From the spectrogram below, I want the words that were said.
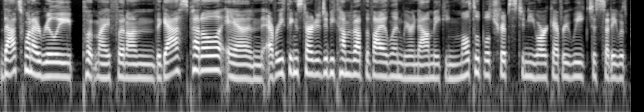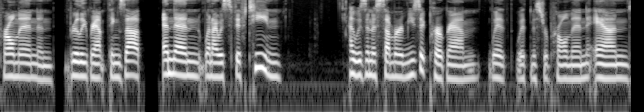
that's when I really put my foot on the gas pedal and everything started to become about the violin. We are now making multiple trips to New York every week to study with Perlman and really ramp things up. And then when I was 15, I was in a summer music program with with Mr. Perlman and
